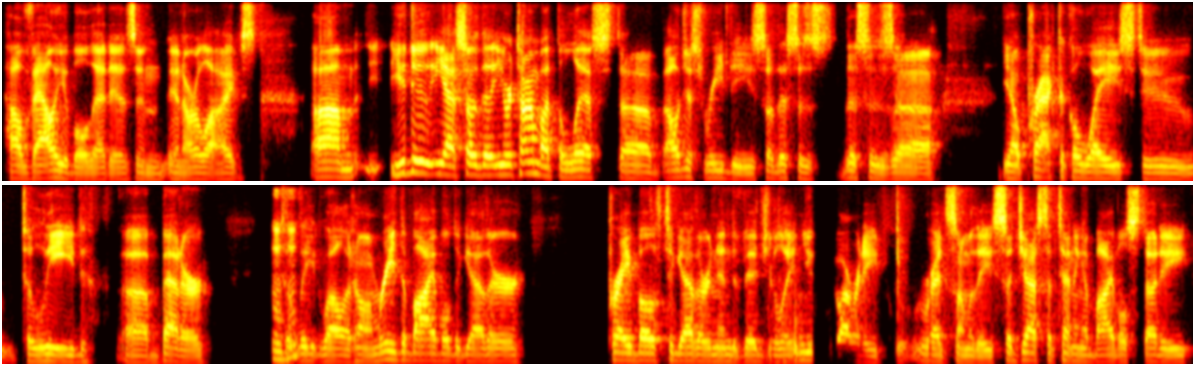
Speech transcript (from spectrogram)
how valuable that is in in our lives. Um, you do yeah so the you were talking about the list uh, I'll just read these. So this is this is uh, you know practical ways to to lead uh, better mm-hmm. to lead well at home. Read the Bible together pray both together and individually. And you already read some of these. Suggest attending a Bible study,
